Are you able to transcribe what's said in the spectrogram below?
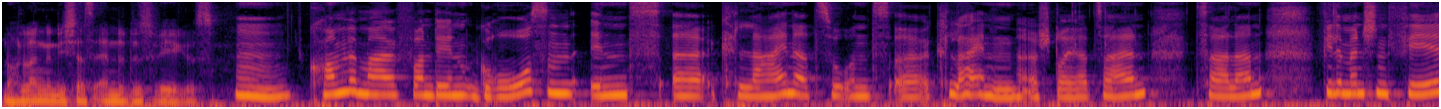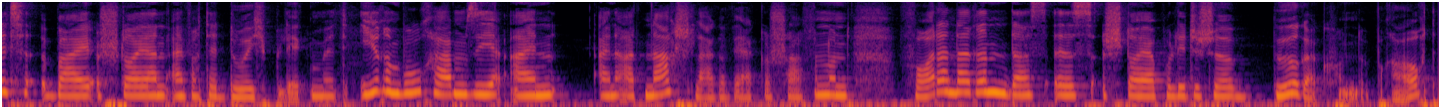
noch lange nicht das Ende des Weges. Hm. Kommen wir mal von den Großen ins äh, Kleine zu uns äh, kleinen äh, Steuerzahlern. Zahlern. Viele Menschen fehlt bei Steuern einfach der Durchblick. Mit Ihrem Buch haben Sie ein eine Art Nachschlagewerk geschaffen und fordern darin, dass es steuerpolitische Bürgerkunde braucht.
